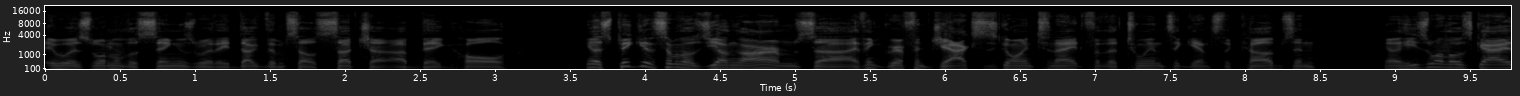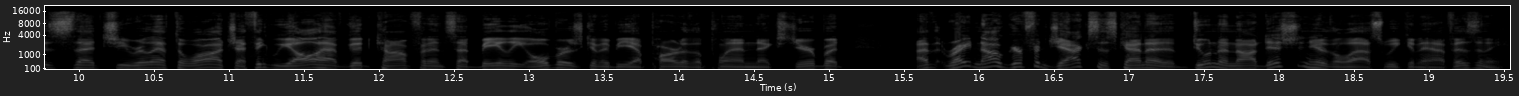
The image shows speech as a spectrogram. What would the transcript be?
it was one of those things where they dug themselves such a, a big hole. You know, speaking of some of those young arms, uh, I think Griffin Jax is going tonight for the Twins against the Cubs, and you know he's one of those guys that you really have to watch. I think we all have good confidence that Bailey Ober is going to be a part of the plan next year, but I, right now Griffin Jax is kind of doing an audition here the last week and a half, isn't he?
